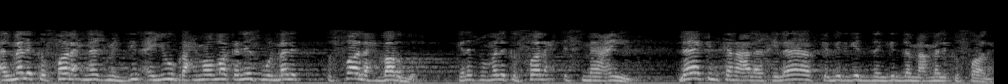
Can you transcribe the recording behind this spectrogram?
الملك الصالح نجم الدين أيوب رحمه الله كان اسمه الملك الصالح برضه. كان اسمه الملك الصالح إسماعيل لكن كان على خلاف كبير جدا جدا مع الملك الصالح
